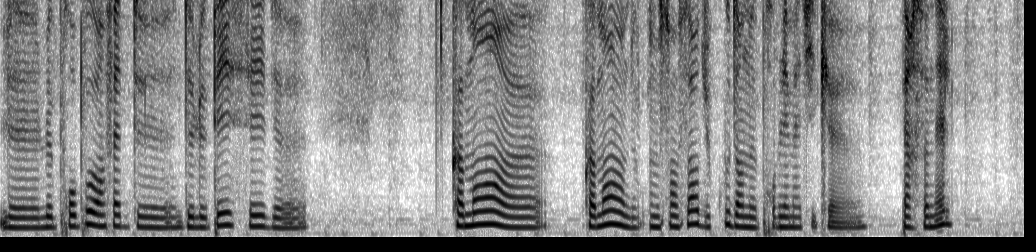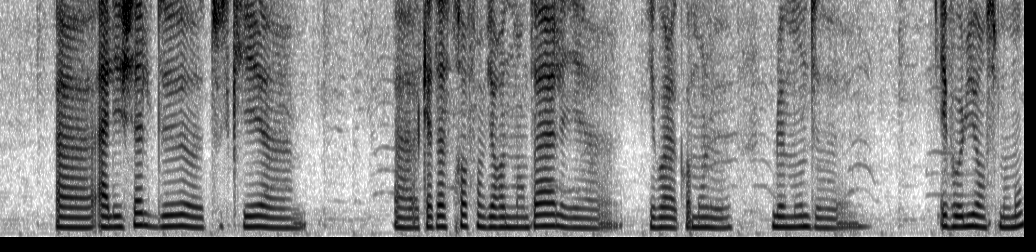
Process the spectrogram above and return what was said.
le, propos en fait de, l'EP, c'est de comment, comment on s'en sort du coup dans nos problématiques euh, personnelles euh, à l'échelle de euh, tout ce qui est catastrophe environnementale et, voilà comment le, monde évolue en ce moment.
